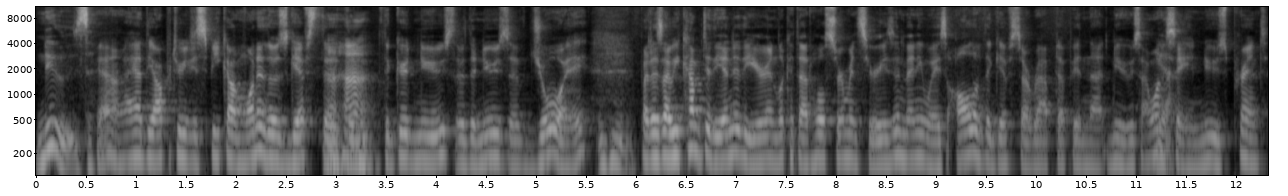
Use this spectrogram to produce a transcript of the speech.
news. Yeah, I had the opportunity to speak on one of those gifts, the, Uh-huh. Mm-hmm. the, the good news or the news of joy. But as I, we come to the end of the year and look at that whole sermon series, in many ways, all of the gifts are wrapped up in that news. I want Yeah. to say in newsprint,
